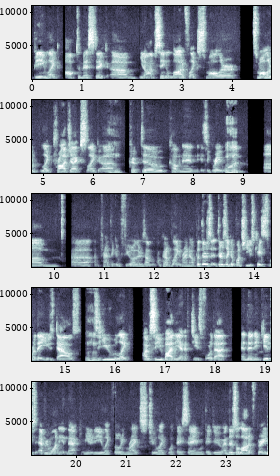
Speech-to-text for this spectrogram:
being like optimistic, um, you know, I'm seeing a lot of like smaller smaller like projects like um, Mhm. crypto covenant is a great Mhm. one um uh i'm trying to think of a few others i'm, I'm kind of blanking right now but there's there's like a bunch of use cases where they use daos Mhm. so you like obviously you buy the nfts for that and then it gives everyone in that community like voting rights to like what they say and what they do and there's a lot of great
